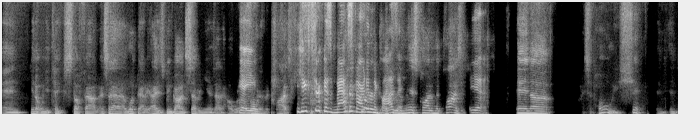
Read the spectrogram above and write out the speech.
And you know, when you take stuff out, I said, I looked at it. I, it's been gone seven years. How the hell would Yeah, I you- throw it in the closet? You threw his mass card in the closet. I threw the mass card in the closet. Yeah. And uh, I said, "Holy shit!" And, and,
